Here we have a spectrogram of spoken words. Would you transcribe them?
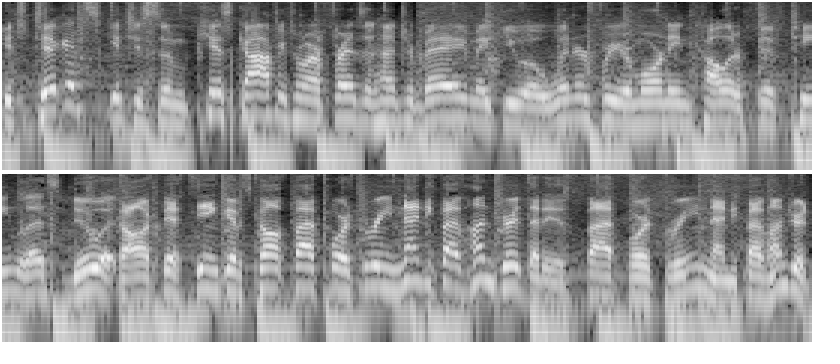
Get your tickets, get you some Kiss coffee from our friends at Hunter Bay, make you a winner for your morning. Caller 15, let's do it. Caller 15, give us call at 543-9500. That is 543-9500.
